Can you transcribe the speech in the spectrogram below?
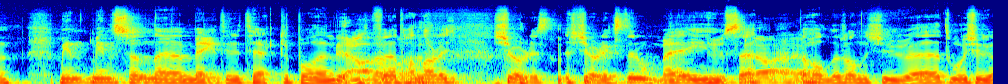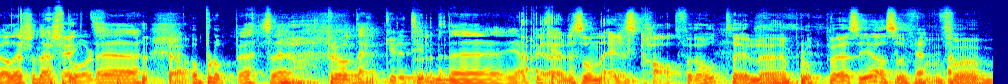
Min, min sønn er meget irritert på den lyden. Ja, for han har det kjøligste, kjøligste rommet i huset. Ja, ja. Det holder sånn 20-22 grader, så der står det og plopper. Så jeg prøver å dekke det til, men det hjelper ikke. er det sånn elsk-hat-forhold til eh, plopp, vil jeg si. Altså, for, for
